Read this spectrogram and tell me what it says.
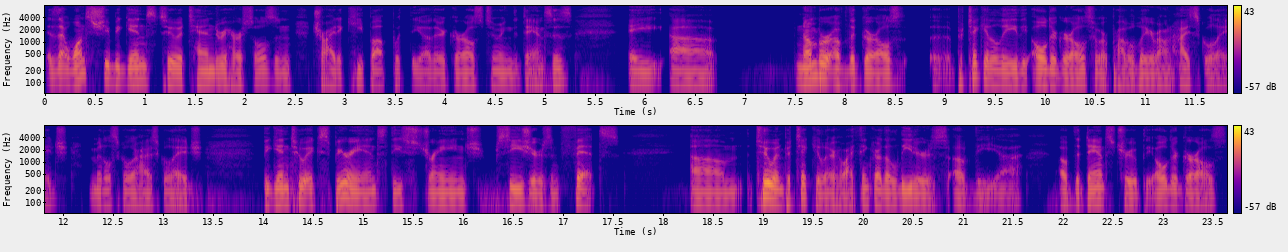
is that once she begins to attend rehearsals and try to keep up with the other girls doing the dances, a uh, number of the girls uh, particularly the older girls who are probably around high school age, middle school or high school age, begin to experience these strange seizures and fits. Um, two in particular, who I think are the leaders of the uh, of the dance troupe, the older girls,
